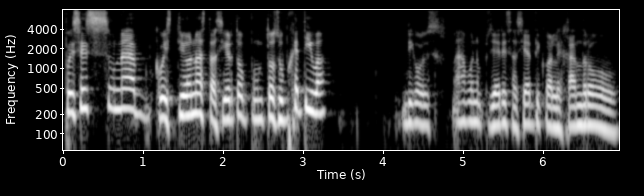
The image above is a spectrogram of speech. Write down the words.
pues es una cuestión hasta cierto punto subjetiva. Digo, es, ah, bueno, pues ya eres asiático, Alejandro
